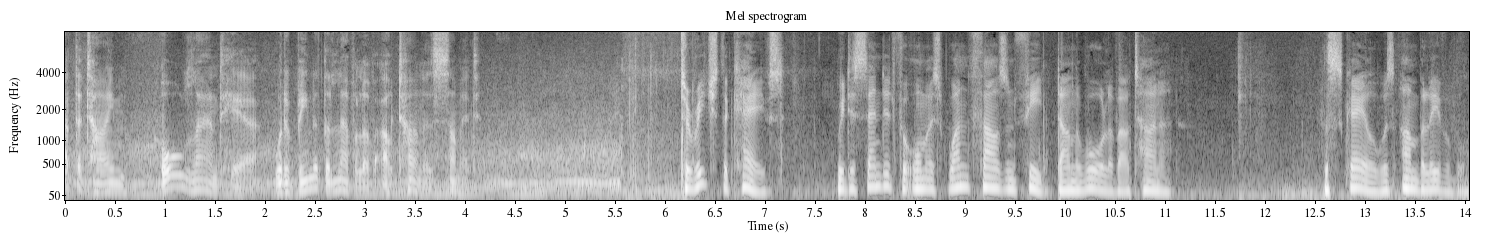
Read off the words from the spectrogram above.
At the time, all land here would have been at the level of Autana's summit. To reach the caves, we descended for almost 1,000 feet down the wall of Autana. The scale was unbelievable.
